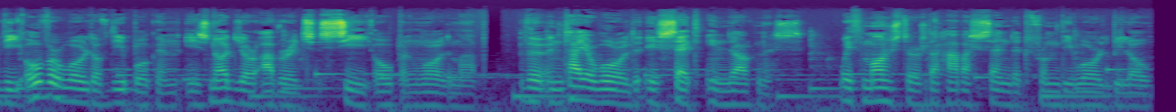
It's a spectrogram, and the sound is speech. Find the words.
The overworld of Deepwoken is not your average sea open world map. The entire world is set in darkness, with monsters that have ascended from the world below,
